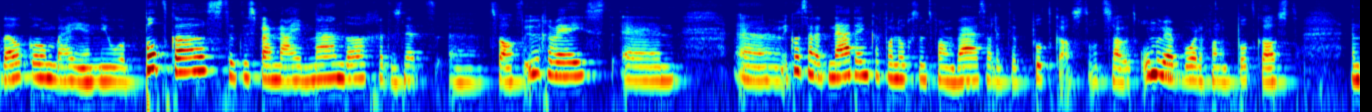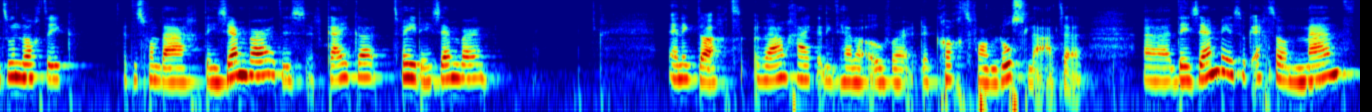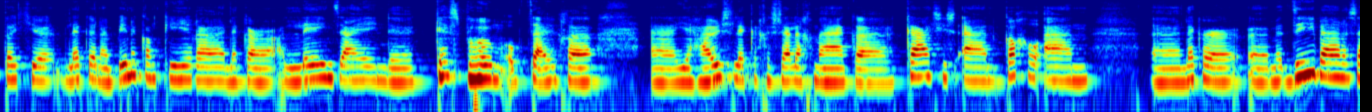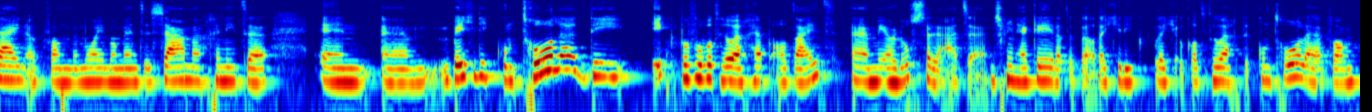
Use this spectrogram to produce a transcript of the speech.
Welkom bij een nieuwe podcast. Het is bij mij maandag. Het is net eh 12 uur geweest. En eh, ik was aan het nadenken vanochtend van waar zal ik de podcast? Wat zou het onderwerp worden van een podcast? En toen dacht ik, het is vandaag december. Het is, even kijken, 2 december. En ik dacht, waarom ga ik het niet hebben over de kracht van loslaten? Eh, december is ook echt zo'n maand dat je lekker naar binnen kan keren, lekker alleen zijn, de kerstboom optuigen, eh, je huis lekker gezellig maken, kaarsjes aan, kachel aan, eh, lekker met dierbaren zijn, ook van de mooie momenten samen genieten. En ehm, een beetje die controle die ik bijvoorbeeld heel erg heb altijd, meer los te laten. Misschien herken je dat ook wel, dat je, die, dat je ook altijd heel erg de controle hebt van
